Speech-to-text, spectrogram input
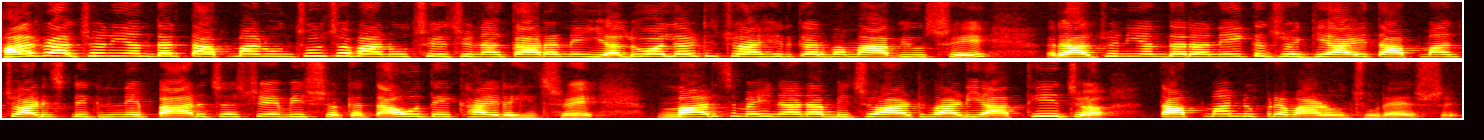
હાલ રાજ્યની અંદર તાપમાન ઊંચું જવાનું છે, જેના કારણે યલો એલર્ટ જાહેર કરવામાં આવ્યું છે. રાજ્યની અંદર અનેક જગ્યાએ તાપમાન ચાળીસ ડિગ્રીને પાર જશે એવી શક્યતાઓ દેખાઈ રહી છે. માર્ચ મહિનાના બીજા અઠવાડિયાથી જ તાપમાનનું પ્રમાણ ઊંચું રહેશે.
